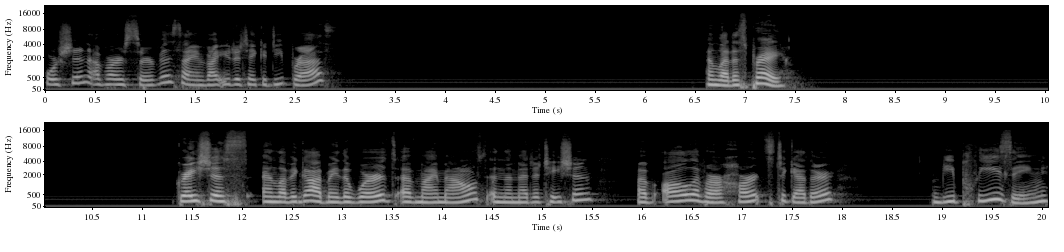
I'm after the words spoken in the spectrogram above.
portion of our service, I invite you to take a deep breath and let us pray. Gracious and loving God, may the words of my mouth and the meditation of all of our hearts together be pleasing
